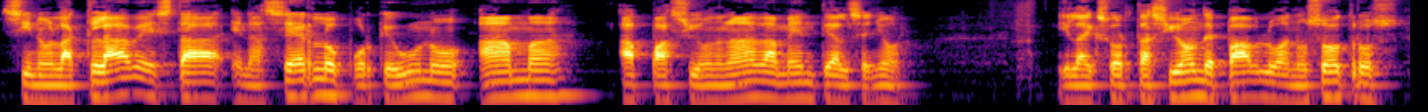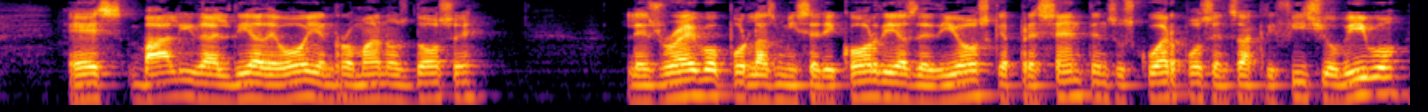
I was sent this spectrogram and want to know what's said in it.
sino la clave está en hacerlo porque uno ama apasionadamente al Señor. Y la exhortación de Pablo a nosotros es válida el día de hoy en Romanos 12. Les ruego por las misericordias de Dios que presenten sus cuerpos en sacrificio vivo,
